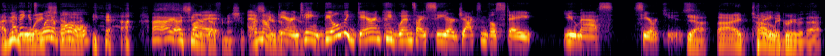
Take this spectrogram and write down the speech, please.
I think, I think it's winnable. Gonna, yeah, I, I see your definition. I I'm not guaranteeing. Definition. The only guaranteed wins I see are Jacksonville State, UMass, Syracuse. Yeah, I totally right? agree with that.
